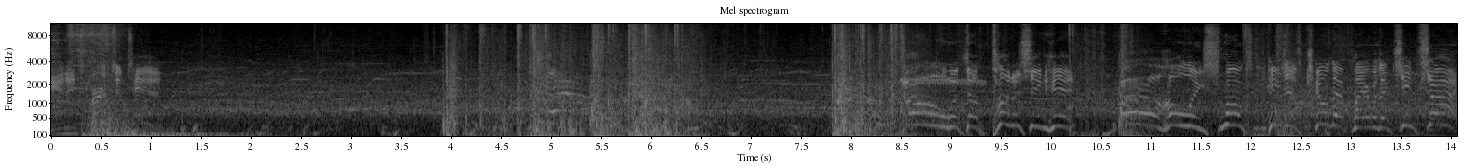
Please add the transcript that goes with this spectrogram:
And it's cheap shot.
